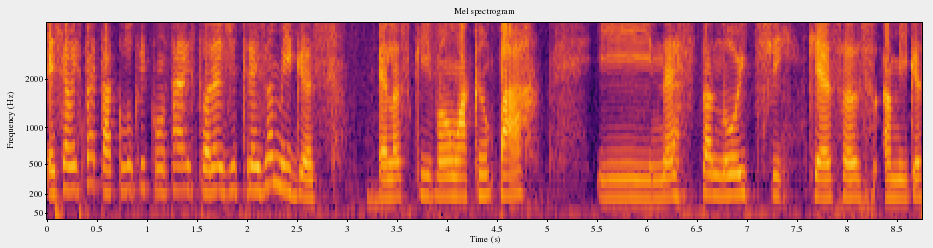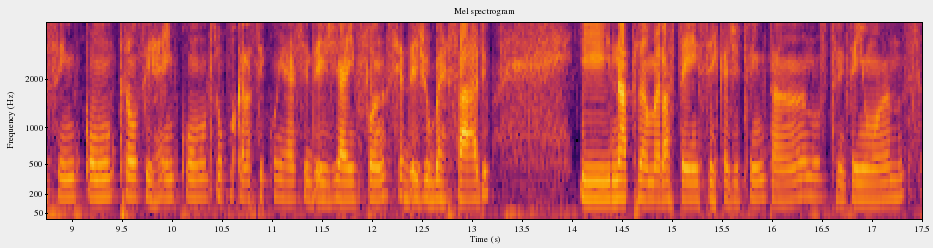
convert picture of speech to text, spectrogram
Esse é um espetáculo que conta a história de três amigas. Elas que vão acampar e nesta noite que essas amigas se encontram, se reencontram, porque elas se conhecem desde a infância, desde o berçário. E na trama elas têm cerca de 30 anos, 31 anos.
